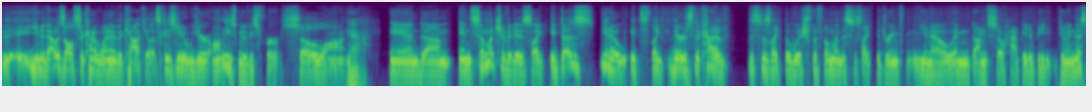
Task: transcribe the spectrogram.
you know that was also kind of one of the calculus because you know you're on these movies for so long. Yeah. and um, and so much of it is like it does you know it's like there's the kind of this is like the wish fulfillment this is like the dream you know and i'm so happy to be doing this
